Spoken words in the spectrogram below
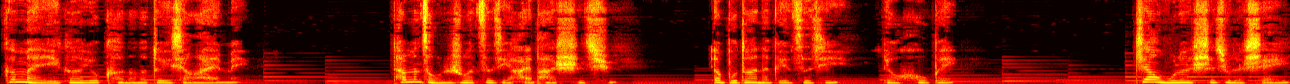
跟每一个有可能的对象暧昧。他们总是说自己害怕失去。要不断的给自己留后背，这样无论失去了谁，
